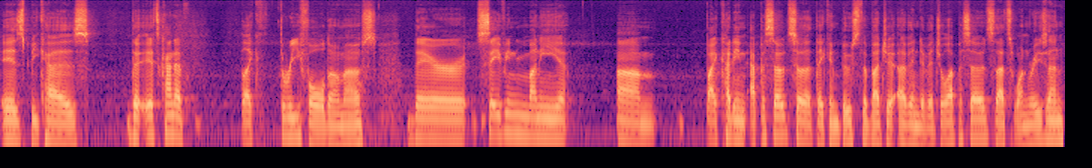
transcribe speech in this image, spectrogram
is because the it's kind of like threefold almost. They're saving money um, by cutting episodes so that they can boost the budget of individual episodes. That's one reason.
